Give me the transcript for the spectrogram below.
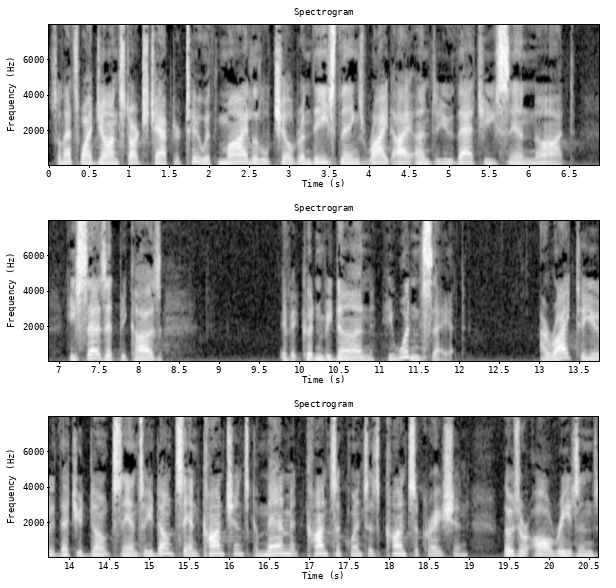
So that's why John starts chapter 2 with, My little children, these things write I unto you that ye sin not. He says it because if it couldn't be done, he wouldn't say it. I write to you that you don't sin. So you don't sin. Conscience, commandment, consequences, consecration, those are all reasons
